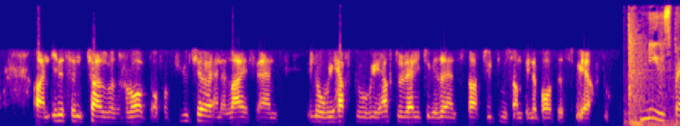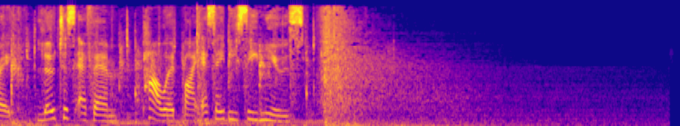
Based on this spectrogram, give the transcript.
an innocent child was robbed of a future and a life, and you know, we have to we have to rally together and start to do something about this. We have to. Newsbreak, Lotus FM, powered by SABC News.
